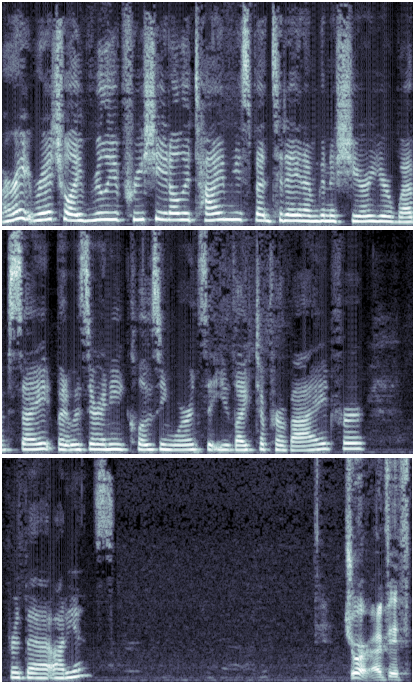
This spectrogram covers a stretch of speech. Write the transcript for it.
All right, Rich. Well, I really appreciate all the time you spent today, and I'm going to share your website. But was there any closing words that you'd like to provide for for the audience? Sure. If, if,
